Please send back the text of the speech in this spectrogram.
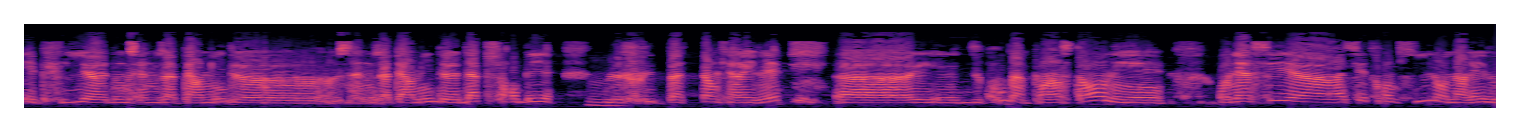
Et puis euh, donc ça nous a permis de ça nous a permis d'absorber mmh. le flux de patients qui arrivait. Euh, et du coup, ben pour l'instant, on est on est assez euh, assez tranquille. On arrive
